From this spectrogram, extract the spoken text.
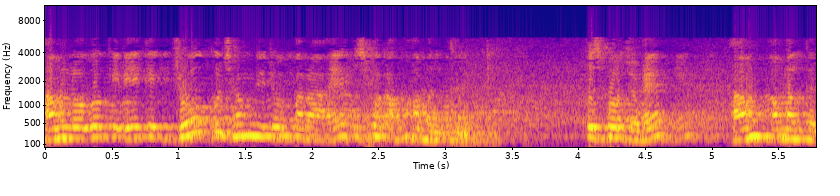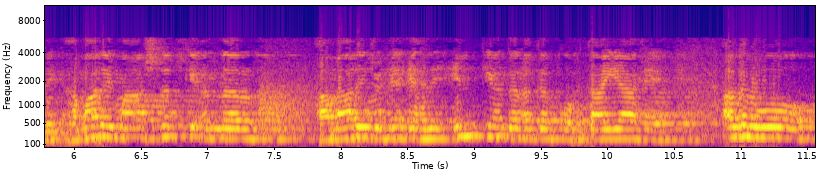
ہم لوگوں کے لیے کہ جو کچھ ہم نے جو پڑھا ہے، اس پر ہم عمل کریں گے۔ اس پر جو ہے، ہم عمل کریں گے۔ ہمارے معاشرت کے اندر، ہمارے جو ہے اہل علم کے اندر اگر کوہتایا ہے اگر وہ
